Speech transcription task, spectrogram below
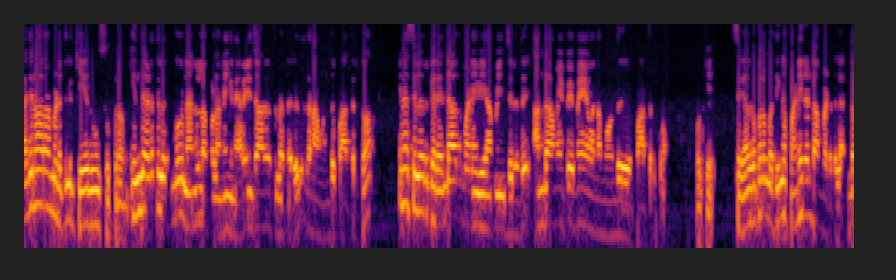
பதினோராம் இடத்துல கேதுவும் சுக்கரம் இந்த இடத்துல இருக்கும்போது நல்ல பலனை நிறைய ஜாதகத்துல தருது. இதை நான் வந்து பார்த்திருக்கோம். ஏன்னா சிலருக்கு ரெண்டாவது மனைவி அமைஞ்சிருது. அந்த அமைப்பையுமே நம்ம வந்து பார்த்துருக்கோம். ஓகே. சரி அதுக்கப்புறம் பாத்தீங்கன்னா பன்னிரெண்டாம் இடத்துல. இந்த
